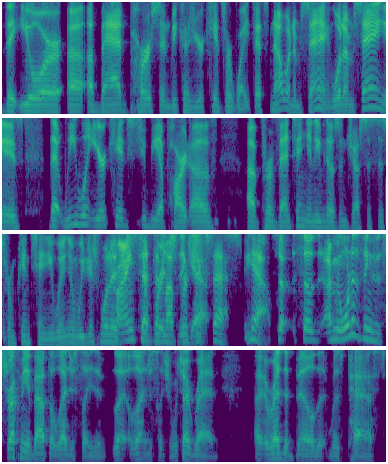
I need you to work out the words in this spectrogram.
that you're uh, a bad person because your kids are white that's not what i'm saying what i'm saying is that we want your kids to be a part of uh, preventing any of those injustices from continuing and we just want to to set them up the for gap. success yeah So, so I mean, one of the things that struck me about the legislative le- legislature, which I read, I read the bill that was passed,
